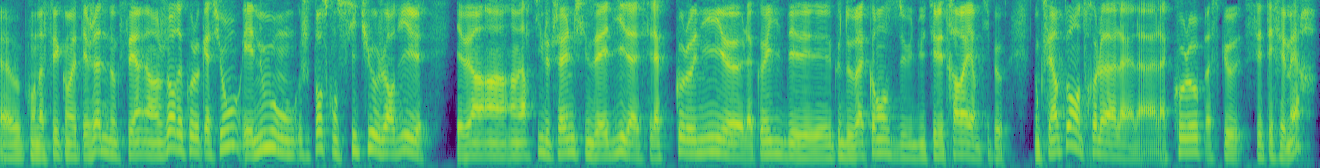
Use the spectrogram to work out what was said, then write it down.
euh, qu'on a fait quand on était jeune. Donc c'est un, genre de colocation. Et nous, on, je pense qu'on se situe aujourd'hui. Il y avait un, un, article de Challenge qui nous avait dit, c'est la colonie, euh, la colonie des, de vacances du, du, télétravail un petit peu. Donc c'est un peu entre la, la, la, la colo parce que c'est éphémère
